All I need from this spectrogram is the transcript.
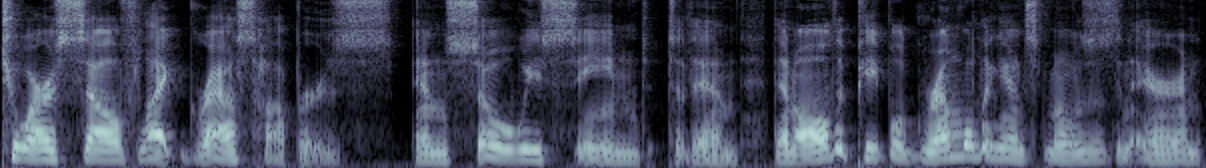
to ourselves like grasshoppers, and so we seemed to them. Then all the people grumbled against Moses and Aaron.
